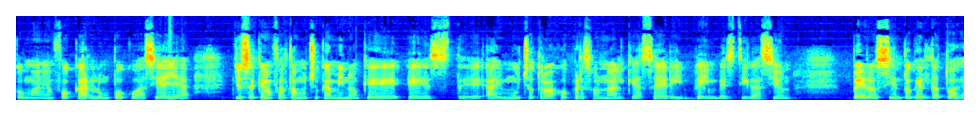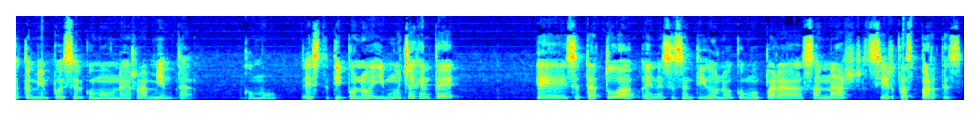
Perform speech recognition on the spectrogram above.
como enfocarlo un poco hacia allá. Yo sé que me falta mucho camino, que este, hay mucho trabajo personal que hacer y de investigación, pero siento que el tatuaje también puede ser como una herramienta como este tipo, ¿no? Y mucha gente eh, se tatúa en ese sentido, ¿no? Como para sanar ciertas partes.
